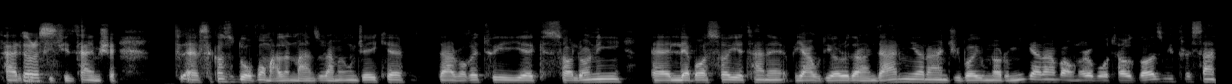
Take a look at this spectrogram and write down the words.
تعریف پیچیده‌تر میشه. سکانس دوم الان منظورمه. اونجایی که در واقع توی یک سالونی لباس های تن یهودی ها رو دارن در میارن جیبای اونا رو میگردن و اونا رو به اتاق گاز میفرستن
